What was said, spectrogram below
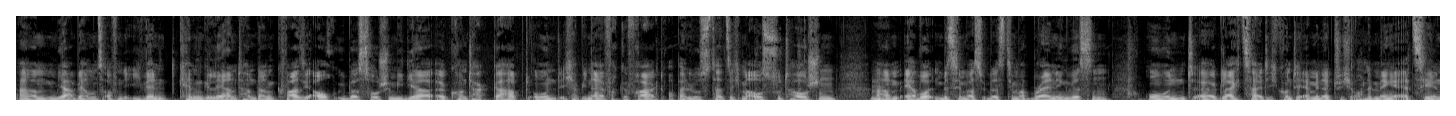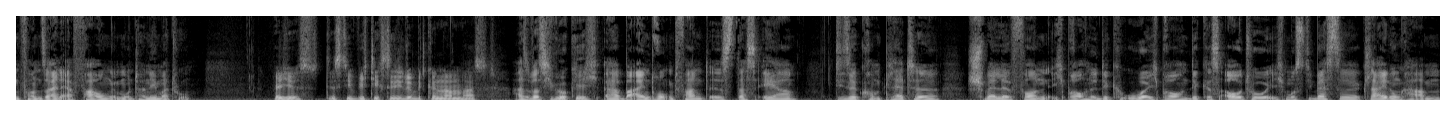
ähm, ja, wir haben uns auf einem Event kennengelernt, haben dann quasi auch über Social Media äh, Kontakt gehabt und ich habe ihn einfach gefragt, ob er Lust hat, sich mal auszutauschen. Mhm. Ähm, er wollte ein bisschen was über das Thema Branding wissen und äh, gleichzeitig konnte er mir natürlich auch eine Menge erzählen von seinen Erfahrungen im Unternehmertum. Welche ist, ist die wichtigste, die du mitgenommen hast? Also was ich wirklich äh, beeindruckend fand, ist, dass er diese komplette Schwelle von ich brauche eine dicke Uhr, ich brauche ein dickes Auto, ich muss die beste Kleidung haben,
